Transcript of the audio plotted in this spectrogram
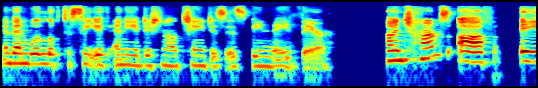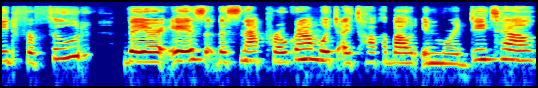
And then we'll look to see if any additional changes is being made there. In terms of aid for food, there is the SNAP program, which I talk about in more detail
